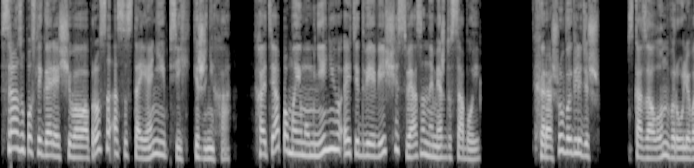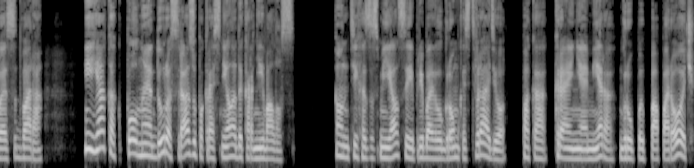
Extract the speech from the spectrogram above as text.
Сразу после горящего вопроса о состоянии психики жениха. Хотя, по моему мнению, эти две вещи связаны между собой. «Хорошо выглядишь», — сказал он, выруливая со двора. И я, как полная дура, сразу покраснела до корней волос. Он тихо засмеялся и прибавил громкость в радио, пока крайняя мера группы «Папа Роч»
